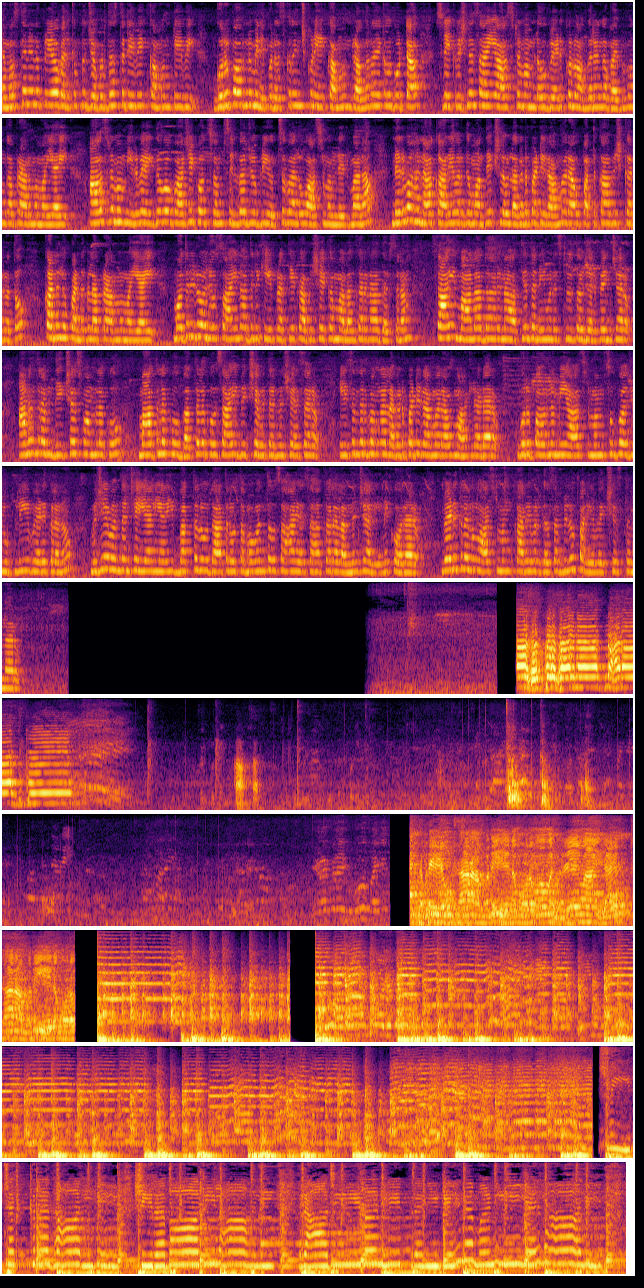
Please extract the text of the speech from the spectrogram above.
నమస్తే నేను Priya. Welcome to Jabardasth TV Khammam TV. గురు పౌర్ణమిని పురస్కరించుకుని ఖమ్మం రంగనాయకుల గుట్ట శ్రీ సాయి ఆశ్రమంలో వేడుకలు అంగరంగ వైభవంగా ప్రారంభమయ్యాయి. ఆశ్రమం ఇరవై ఐదవ వార్షికోత్సవం సిల్వర్ జూబ్లీ ఉత్సవాలు ఆశ్రమం నిర్మాణ నిర్వహణ కార్యవర్గం అధ్యక్షులు లగడపాటి రామారావు పతాకావిష్కరణతో కన్నుల పండుగలా ప్రారంభమయ్యాయి. మొదటి రోజు సాయినాథునికి ప్రత్యేక అభిషేకం అలంకరణ దర్శనం సాయి మాలాధారణ అత్యంత నియమనిష్ఠులతో జరిపించారు. అనంతరం దీక్షాస్వాములకు మాతలకు భక్తులకు సాయి భిక్ష వితరణ చేశారు. ఈ సందర్భంగా లగడపట్టి రామారావు మాట్లాడారు. గురు పౌర్ణమి ఆశ్రమం సూపర్ జూబ్లీ వేడుకలను విజయవంతం చేయాలి అని భక్తులు దాతలు తమ వంతు సహాయ సహకారాలు అందించాలి అని కోరారు. వేడుకలను ఆశ్రమం కార్యవర్గ సభ్యులు పర్యవేక్షిస్తున్నారు. सत्तर साईनाथ महाराज की। हाँ सर। नमो नमो मंत्रे माय जय क्षारामते नमो नमो शिरबागिलालि राजीवनेत्रनिगे रमणीयलालि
